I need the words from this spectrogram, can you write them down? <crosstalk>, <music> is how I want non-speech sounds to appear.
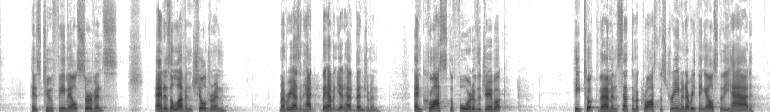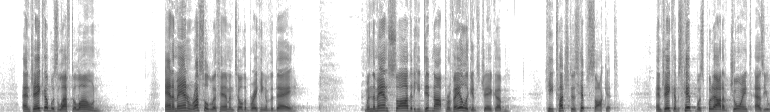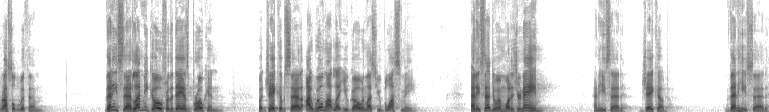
his two female servants, and his 11 children. Remember, he hasn't had, they haven't yet had Benjamin, and crossed the ford of the Jabbok. He took them and sent them across the stream and everything else that he had, and Jacob was left alone. And a man wrestled with him until the breaking of the day. When the man saw that he did not prevail against Jacob, he touched his hip socket, and Jacob's hip was put out of joint as he wrestled with him. Then he said, Let me go, for the day is broken. But Jacob said, I will not let you go unless you bless me. And he said to him, What is your name? And he said, Jacob. Then he said,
